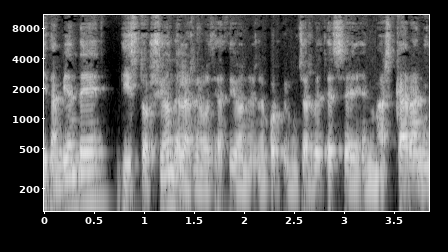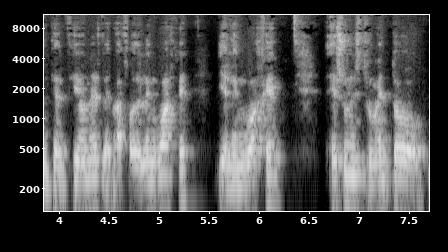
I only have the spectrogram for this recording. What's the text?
y también de distorsión de las negociaciones, ¿no? porque muchas veces se enmascaran intenciones debajo del lenguaje y el lenguaje es un instrumento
